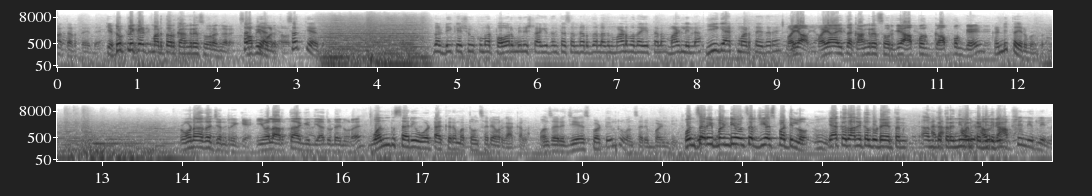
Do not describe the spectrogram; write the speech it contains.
ಮಾತಾಡ್ತಾ ಇದ್ದೆ ಡೂಪ್ಲಿಕೇಟ್ ಮಾಡ್ತಾವ್ರ ಕಾಂಗ್ರೆಸ್ ಅವ್ರಂಗಾರೆ. ಸತ್ಯ ಅದು, D K Shivakumar power minister ಆಗಿದ್ದಂತ ಸಂದರ್ಭದಲ್ಲಿ ಅದನ್ನ ಮಾಡಬಹುದಾಗಿತ್ತಲ್ಲ ಮಾಡ್ಲಿಲ್ಲ. ಈಗ ಯಾಕೆ ಮಾಡ್ತಾ ಇದ್ದಾರೆ? ಭಯ ಭಯ ಆಯ್ತಾ ಕಾಂಗ್ರೆಸ್ ಅವ್ರಿಗೆ? ಖಂಡಿತ ಇರ್ಬೋದು. ರೋಣಾದ ಜನರಿಗೆ ಇವೆಲ್ಲ ಅರ್ಥ ಆಗಿದ್ಯಾ ದುಡ್ಡೈನೂರ? ಒಂದ್ ಸಾರಿ ಓಟ್ ಹಾಕಿದ್ರೆ ಮತ್ತೊಂದ್ ಸಾರಿ ಅವ್ರಿಗೆ ಹಾಕಲ್ಲ. ಒಂದ್ ಸಾರಿ ಜಿ ಎಸ್ ಪಾಟೀಲ್ ಒಂದ್ ಸಾರಿ ಬಂಡಿ. ಒಂದ್ಸರಿ ಬಂಡಿ ಒಂದ್ಸರಿ ಜಿ ಎಸ್ ಪಾಟೀಲ್ ಯಾಕದ ಆನೇಕಲ್ ದುಡ್ಡೆ ಅಂತ ಅನ್ಕೋತಾರೆ ನೀವು ಅನ್ಕೊಂಡಿದ್ದೀರಿ? ಆಪ್ಷನ್ ಇರ್ಲಿಲ್ಲ.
